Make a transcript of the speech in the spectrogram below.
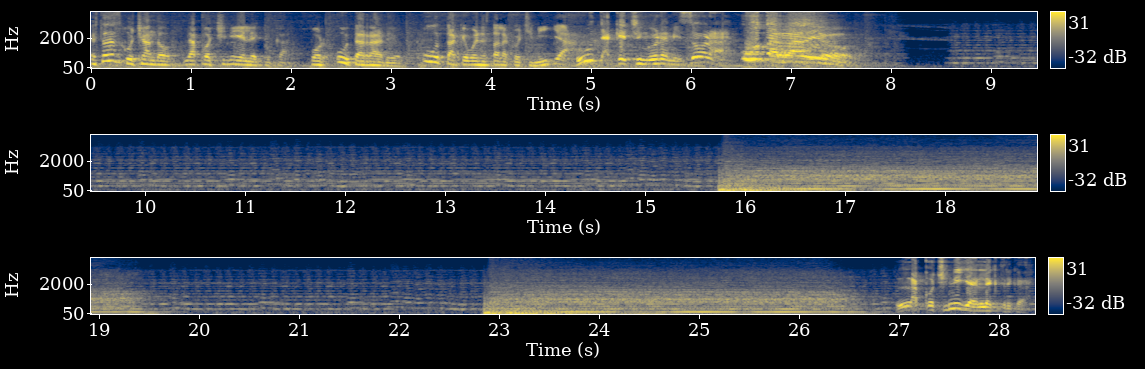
Estás escuchando La Cochinilla Eléctrica por UTA Radio. ¡Uta, qué buena está la cochinilla! ¡Uta, qué chingona emisora! ¡Uta Radio! La cochinilla eléctrica.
